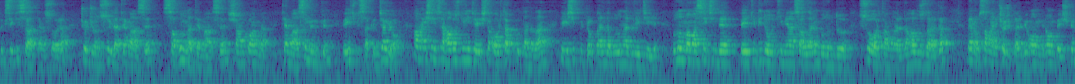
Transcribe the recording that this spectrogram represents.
48 saatten sonra çocuğun suyla teması, sabunla teması, şampuanla teması mümkün ve hiçbir sakınca yok. Ama işin içine havuz girince işte ortak kullanılan değişik mikropların da bulunabileceği, bulunmaması için de belki bir dolu kimyasalların bulunduğu su ortamları da havuzlarda ben olsam hani çocukları bir 10 gün 15 gün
